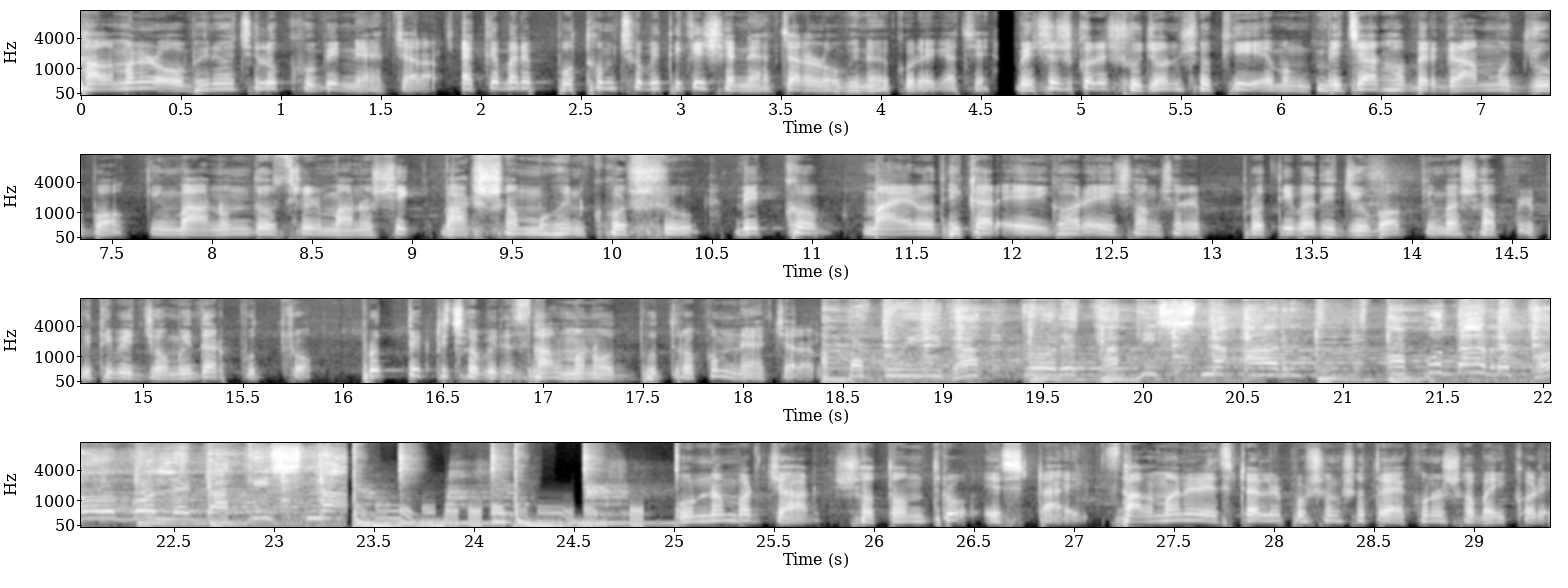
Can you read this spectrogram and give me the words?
সালমানের অভিনয় ছিল খুবই ন্যাচারাল। একেবারে প্রথম ছবি থেকে সে ন্যাচারাল অভিনয় করে গেছে। বিশেষ করে সুজন সখী এবং বিচার হবের গ্রাম্য যুবক কিংবা আনন্দশ্রীর মানসিক ভারসাম্যহীন খসরু বিক্ষোভ মায়ের অধিকার এই ঘর এই সংসারের প্রতিবাদী যুবক কিংবা স্বপ্নের পৃথিবীর জমিদার পুত্র। প্রত্যেকটি ছবিতে সালমান অদ্ভুত রকম ন্যাচারাল। তুই রাগ করে থাকিস না আর অপদার্থ বলে ডাকিস না। গুণ নাম্বার চার স্বতন্ত্র স্টাইল সালমানের স্টাইলের প্রশংসা তো এখনও সবাই করে।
